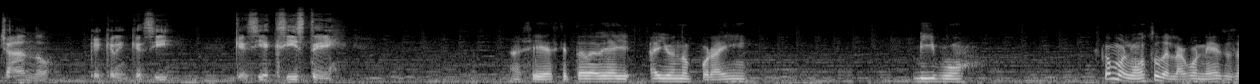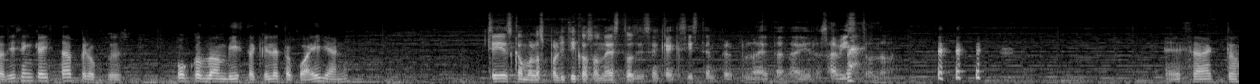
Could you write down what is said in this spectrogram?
ya, ¿no? Que creen que sí, que sí existe. Así es que todavía hay, hay uno por ahí vivo. Es como el monstruo del lago Ness, o sea, dicen que ahí está, pero pues pocos lo han visto, aquí le tocó a ella, ¿no? Sí, es como los políticos honestos dicen que existen, pero la neta nadie los ha visto, ¿no? Exacto.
